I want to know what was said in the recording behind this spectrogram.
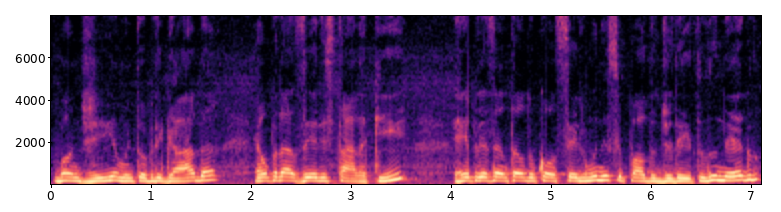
Bom dia, muito obrigada. É um prazer estar aqui representando o Conselho Municipal do Direito do Negro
